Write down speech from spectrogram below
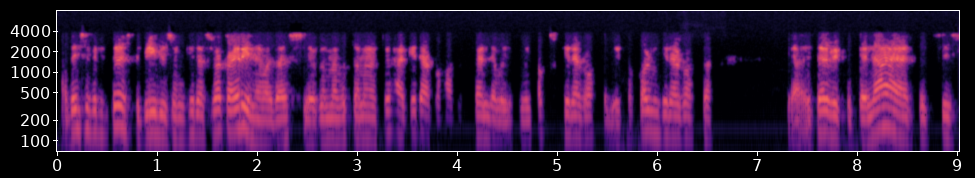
aga teisipidi tõesti, piiblis on kirjas väga erinevaid asju ja kui me võtame ainult ühe kirja koha pealt välja või, või kaks kirja kohta või ka kolm kirja kohta ja tervikut ei näe, et, et siis,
